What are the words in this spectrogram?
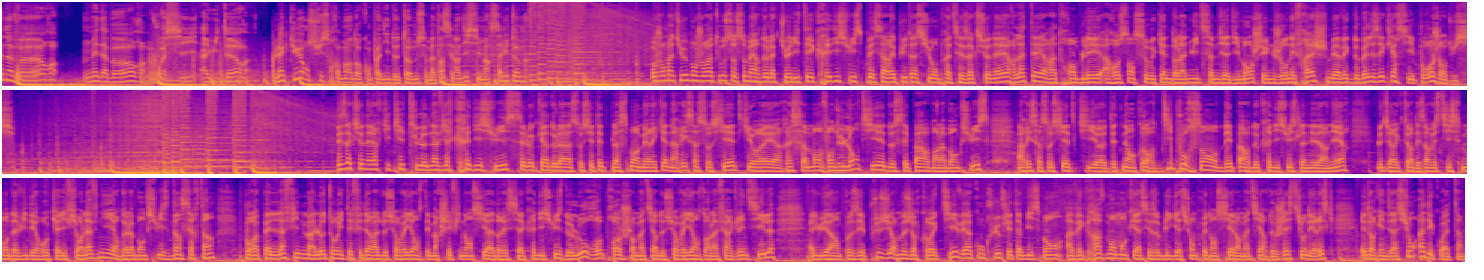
à 9h. Mais d'abord, voici à 8h l'actu en Suisse romande en compagnie de Tom. Ce matin, c'est lundi 6 mars. Salut Tom. Bonjour Mathieu, bonjour à tous. Au sommaire de l'actualité, Crédit Suisse paie sa réputation auprès de ses actionnaires. La terre a tremblé à Recense ce week-end dans la nuit de samedi à dimanche et une journée fraîche mais avec de belles éclaircies pour aujourd'hui. Des actionnaires qui quittent le navire Crédit Suisse, c'est le cas de la société de placement américaine Harris Associates qui aurait récemment vendu l'entier de ses parts dans la banque suisse. Harris Associates qui euh, détenait encore 10% des parts de Crédit Suisse l'année dernière. Le directeur des investissements David Hérault qualifiant l'avenir de la banque suisse d'incertain. Pour rappel, l'AFINMA, l'autorité fédérale de surveillance des marchés financiers, a adressé à Crédit Suisse de lourds reproches en matière de surveillance dans l'affaire Greensill. Elle lui a imposé plusieurs mesures correctives et a conclu que l'établissement avait gravement manqué à ses obligations prudentielles en matière de gestion des risques et d'organisation adéquate.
